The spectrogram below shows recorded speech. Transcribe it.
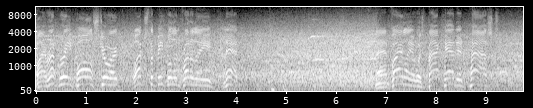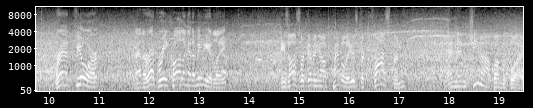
by referee Paul Stewart. Watch the people in front of the net. And finally, it was backhanded past Grant Fuhr, and the referee calling it immediately. He's also giving out penalties to Crossman and then Chinop on the play.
